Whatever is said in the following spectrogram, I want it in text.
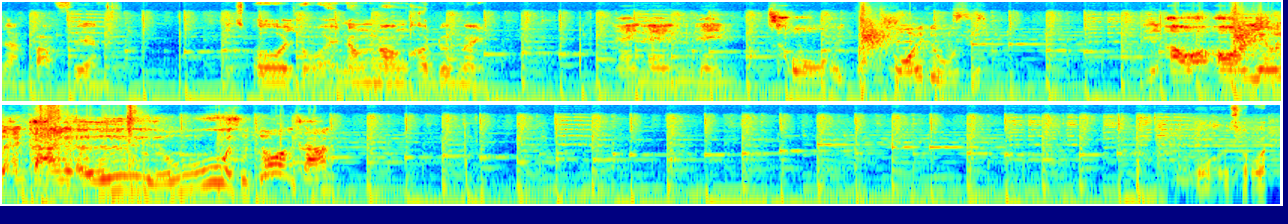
ยานปราบเฟียนโชว์โชว์ให้น้องๆเขาดูหน่อย ไหนไหนไหนโชว์ให้โชว์ให้ดูสิเดี๋ยวเอาเอาเร็วเลยอันกลางเลยเอออู้สุดยอดอาจารย์โอ้โชว์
